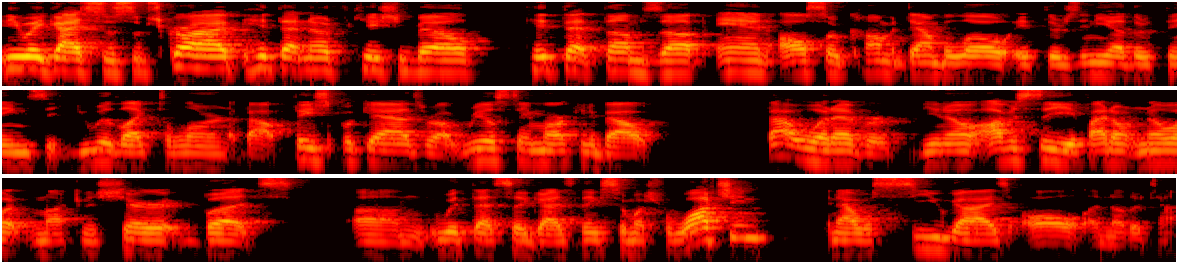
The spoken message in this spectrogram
anyway guys so subscribe hit that notification bell hit that thumbs up and also comment down below if there's any other things that you would like to learn about Facebook ads or about real estate marketing about about whatever you know? Obviously if I don't know it I'm not going to share it but um, with that said guys thanks so much for watching and I will see you guys all another time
